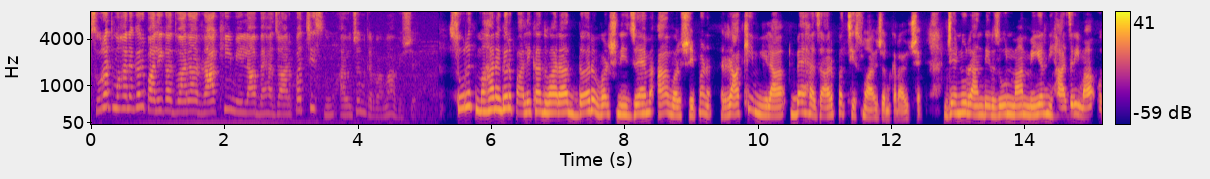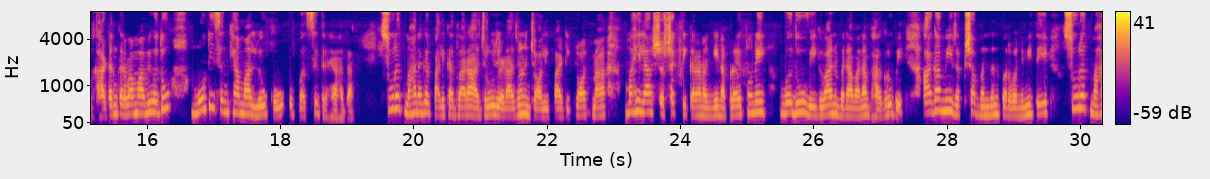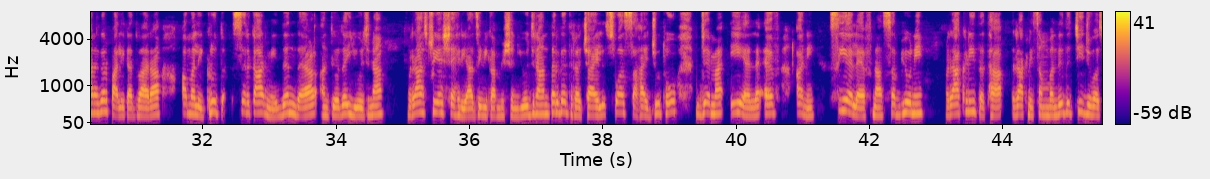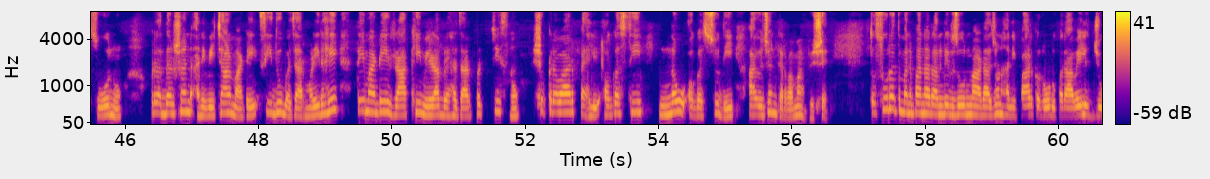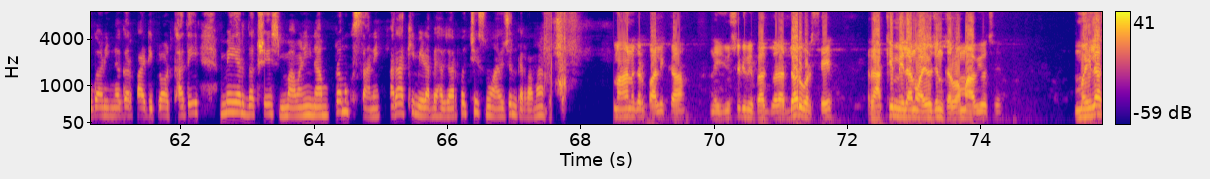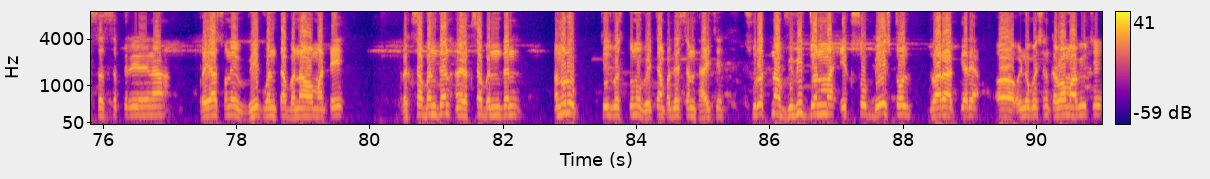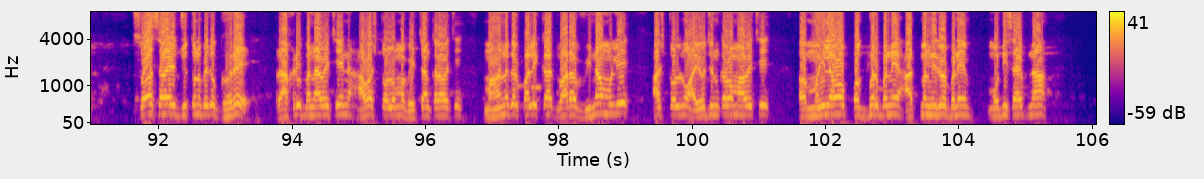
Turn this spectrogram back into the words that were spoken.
સુરત મહાનગરપાલિકા દ્વારા રાખી મેલા બે હજાર પચીસનું આયોજન કરવામાં આવ્યું છે. સુરત મહાનગરપાલિકા દ્વારા દર વર્ષની જેમ આ વર્ષે પણ રાખી મેળા બે હજાર પચીસનું આયોજન કરાયું છે. જેનું રાંદેર ઝોનમાં મેયરની હાજરીમાં ઉદ્ઘાટન કરવામાં આવ્યું હતું. મોટી સંખ્યામાં લોકો ઉપસ્થિત રહ્યા હતા. સુરત મહાનગરપાલિકા દ્વારા આજરોજ અડાજણ જોલી પ્લોટમાં મહિલા સશક્તિકરણ અંગેના પ્રયત્નોને વધુ વેગવાન બનાવવાના ભાગરૂપે આગામી રક્ષાબંધન પર્વ નિમિત્તે સુરત મહાનગરપાલિકા દ્વારા અમલીકૃત સરકારની દીનદયાળ અંત્યોદય યોજના, રાષ્ટ્રીય શહેરી આજીવિકા મિશન યોજના અંતર્ગત રચાયેલ સ્વ સહાય જૂથો જેમાં એએલએફ અને સીએલએફના સભ્યોને રાખડી તથા રાખડી સંબંધિત ચીજ વસ્તુઓનું પ્રદર્શન અને વેચાણ માટે સીધું બજાર મળી રહે. તે માટે રાખી મેળા બે હજાર પચીસનું શુક્રવાર પહેલી ઓગસ્ટથી નવ ઓગસ્ટ સુધી આયોજન કરવામાં આવ્યું છે. તો સુરત મનપાના રાંદેર ઝોનમાં અડાજણ હની પાર્ક રોડ ઉપર આવેલ જુગાણી નગર પાર્ટી પ્લોટ ખાતે મેયર દક્ષેશ માવાણીના પ્રમુખ સ્થાને રાખી મેળા બે હજાર પચીસનું આયોજન કરવામાં આવ્યું છે. મહાનગરપાલિકા અને યુસીડી વિભાગ દ્વારા દર વર્ષે રાખી મેળાનું આયોજન કરવામાં આવ્યું છે. મહિલા સશક્તિના પ્રયાસોને વેગવંતા બનાવવા માટે રક્ષાબંધન અને રક્ષાબંધન અનુરૂપ ચીજવસ્તુનું વેચાણ પ્રદર્શન થાય છે. સુરતના વિવિધ ઝોનમાં એકસો બે સ્ટોલ દ્વારા અત્યારે ઇનોગ્રેશન કરવામાં આવ્યું છે. સ્વસહાય જૂથોને બધો ઘરે રાખડી બનાવે છે અને આવા સ્ટોલોમાં વેચાણ કરાવે છે. મહાનગરપાલિકા દ્વારા વિનામૂલ્યે આ સ્ટોલનું આયોજન કરવામાં આવે છે. મહિલાઓ પગભર બને, આત્મનિર્ભર બને મોદી સાહેબના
